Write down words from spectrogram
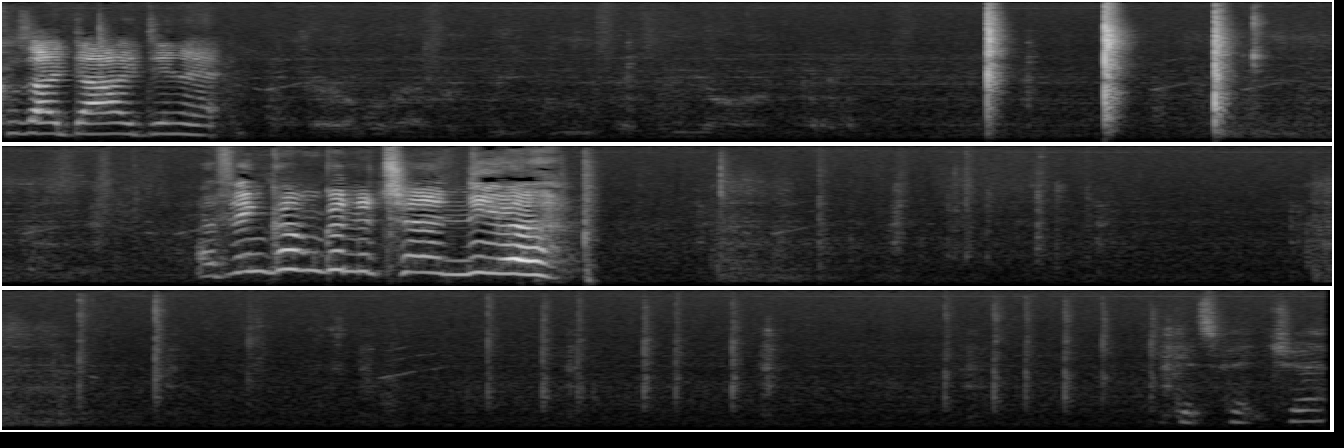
Cause I died, didn't it? I think I'm gonna turn the. Uh... Gets picture.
